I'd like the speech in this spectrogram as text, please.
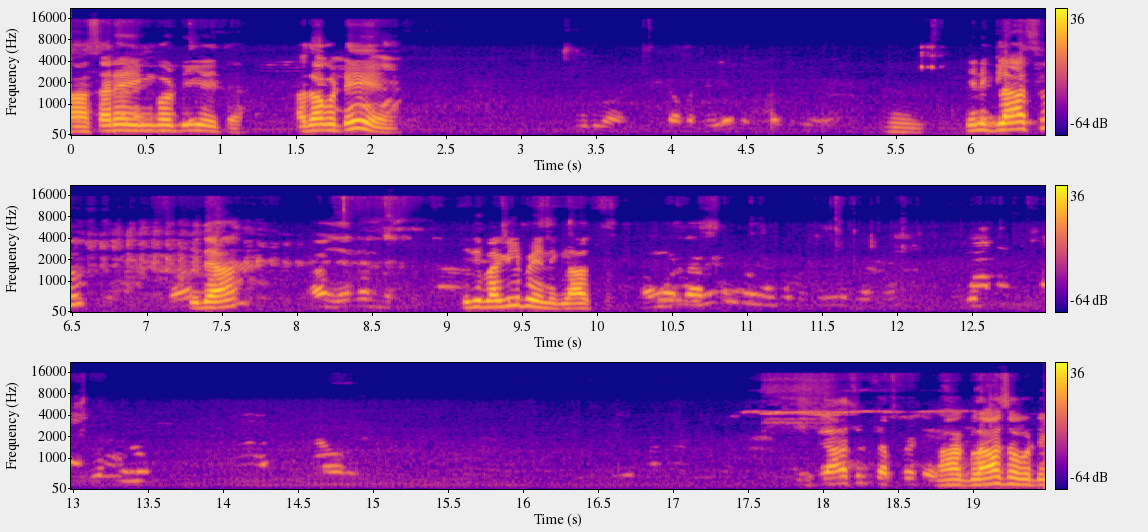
ఆ, సరే ఇంకోటి అయితే. అదొకటి. దీని గ్లాసు? ఇదా? ఇది పగిలిపోయింది గ్లాస్. గ్లాస్ ఒకటి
